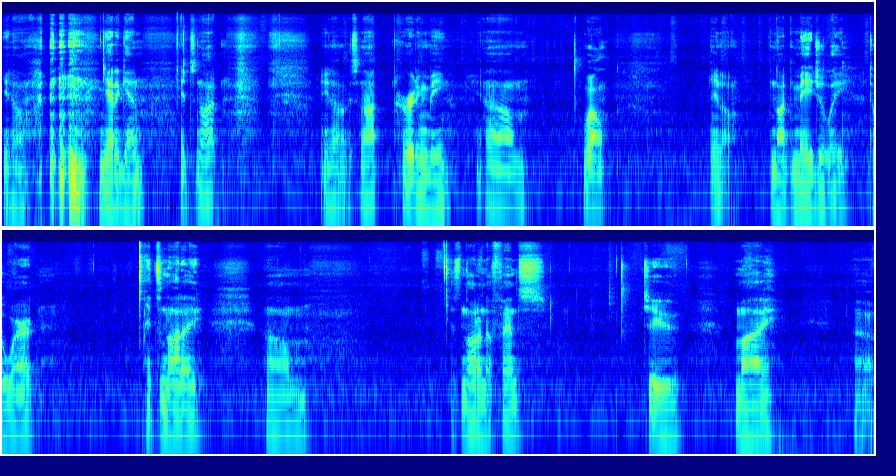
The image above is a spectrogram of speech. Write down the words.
you know, yet again, it's not, you know, it's not hurting me. Um, well, you know, not majorly to wear it. It's not a, um, it's not an offense to my uh,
